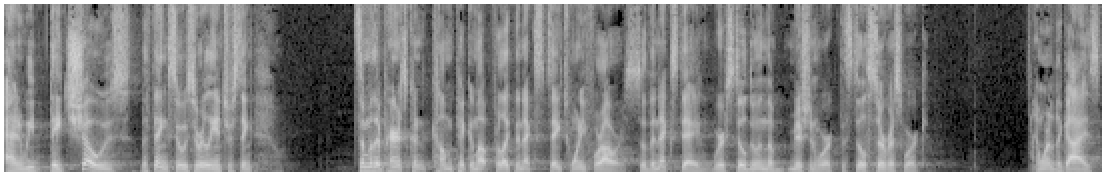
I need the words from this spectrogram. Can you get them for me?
And we, they chose the thing. So it was really interesting. Some of their parents couldn't come pick them up for like the next, say, 24 hours. So the next day, we're still doing the mission work, the still service work. And one of the guys,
